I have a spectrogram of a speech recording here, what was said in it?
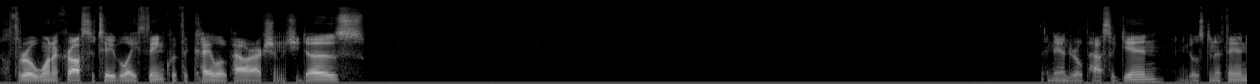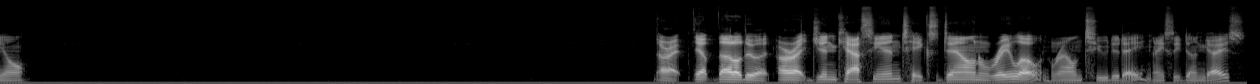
He'll throw one across the table, I think, with the Kylo power action, which he does. And Andrew will pass again, and he goes to Nathaniel. All right, yep, that'll do it. All right, Jyn Cassian takes down Raylo in round two today. Nicely done, guys.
